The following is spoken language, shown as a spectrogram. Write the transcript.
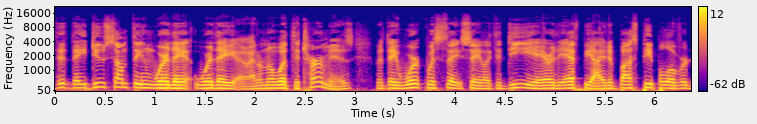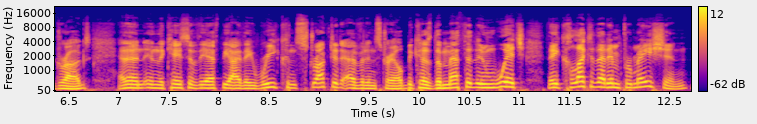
they do something where they where they I don't know what the term is, but they work with say, say like the DEA or the FBI to bust people over drugs, and then in the case of the FBI, they reconstructed evidence trail because the method in which they collected that information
